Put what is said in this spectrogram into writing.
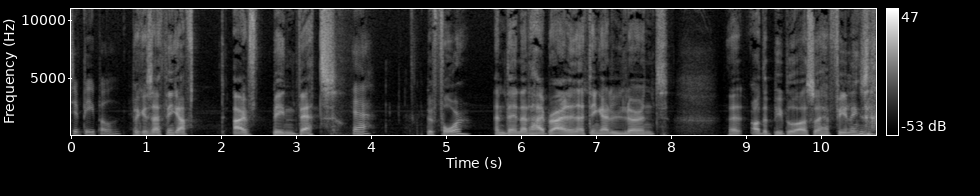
to people. Because I think I've I've been that yeah. before, and then at Hyper Island, I think I learned that other people also have feelings,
